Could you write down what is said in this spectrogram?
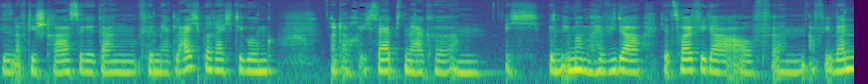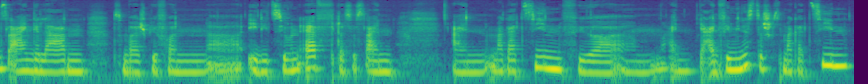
Die sind auf die Straße gegangen für mehr Gleichberechtigung. Und auch ich selbst merke, ähm, ich bin immer mal wieder jetzt häufiger auf, ähm, auf Events eingeladen, zum Beispiel von äh, Edition F. Das ist ein ein Magazin für ähm, ein, ja, ein feministisches Magazin.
